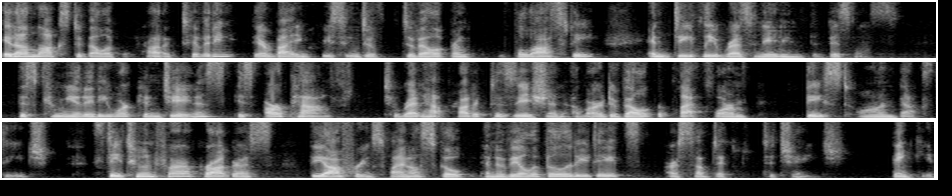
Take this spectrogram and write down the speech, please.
It unlocks developer productivity, thereby increasing de- developer velocity and deeply resonating with the business. This community work in Janus is our path to Red Hat productization of our developer platform based on Backstage. Stay tuned for our progress. The offering's final scope and availability dates are subject to change. Thank you.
